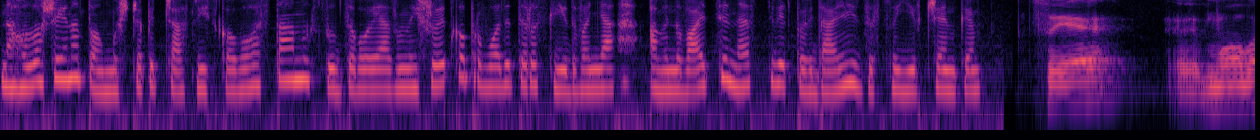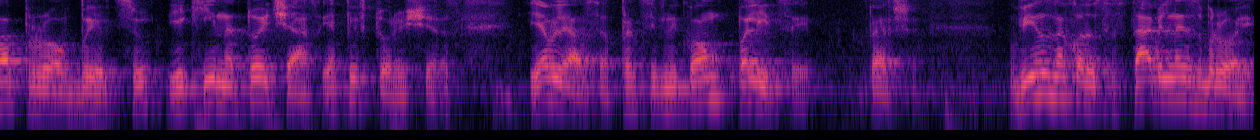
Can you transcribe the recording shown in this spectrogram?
Наголошує на тому, що під час військового стану суд зобов'язаний швидко проводити розслідування, а винуватці нести відповідальність за свої вчинки. Це е, мова про вбивцю, який на той час, я повторюю ще раз, являвся працівником поліції. Перше, він знаходився в стабільній зброї.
